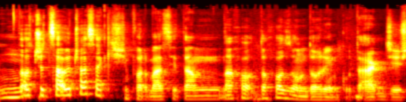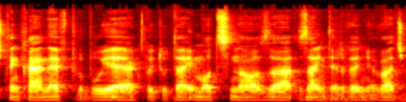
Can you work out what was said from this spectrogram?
No, czy cały czas jakieś informacje tam dochodzą do rynku, tak? Gdzieś ten KNF próbuje jakby tutaj mocno za, zainterweniować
